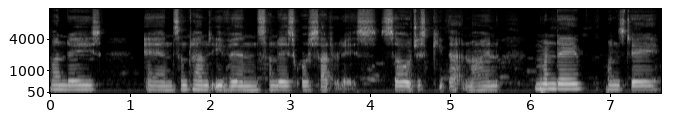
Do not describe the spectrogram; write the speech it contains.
Mondays, and sometimes even Sundays or Saturdays. So just keep that in mind. Monday, Wednesday,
